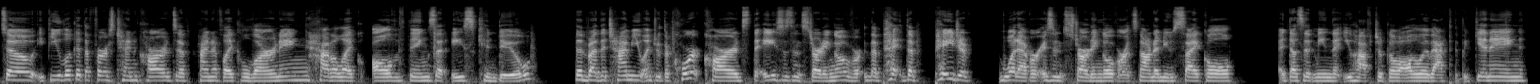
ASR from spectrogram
so if you look at the first 10 cards of kind of like learning how to like all the things that ace can do then by the time you enter the court cards the ace isn't starting over the pa- the page of whatever isn't starting over. It's not a new cycle. It doesn't mean that you have to go all the way back to the beginning.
